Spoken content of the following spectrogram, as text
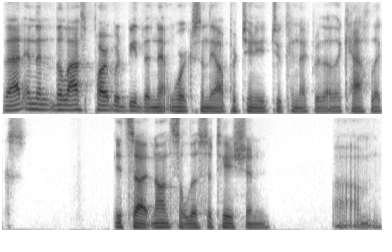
that and then the last part would be the networks and the opportunity to connect with other Catholics it's a non-solicitation um,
